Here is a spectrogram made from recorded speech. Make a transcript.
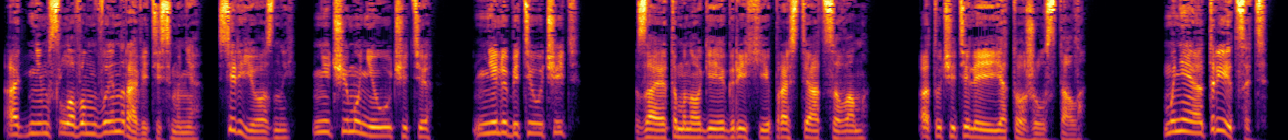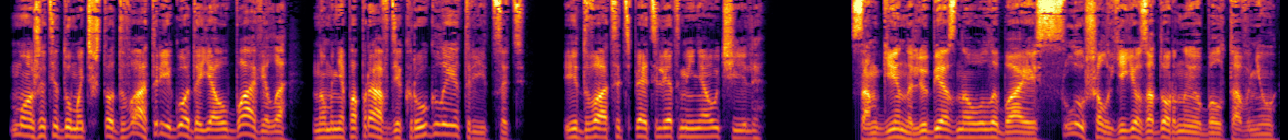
одним словом, вы нравитесь мне, серьезный, ничему не учите, не любите учить. За это многие грехи простятся вам. От учителей я тоже устала». Мне тридцать. Можете думать, что два-три года я убавила, но мне по правде круглые тридцать. И двадцать пять лет меня учили. Самгин, любезно улыбаясь, слушал ее задорную болтовню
